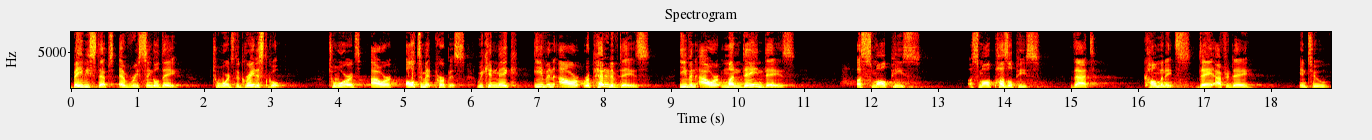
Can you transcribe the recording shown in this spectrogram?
baby steps every single day towards the greatest goal, towards our ultimate purpose, we can make even our repetitive days, even our mundane days, a small piece, a small puzzle piece that culminates day after day into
